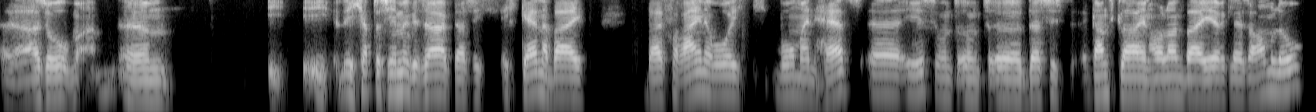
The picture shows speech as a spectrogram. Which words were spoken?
Ja, also ähm, ich, ich, ich habe das immer gesagt, dass ich, ich gerne bei bei Vereinen, wo ich, wo mein Herz äh, ist und, und äh, das ist ganz klar in Holland bei Heracles Almelo.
